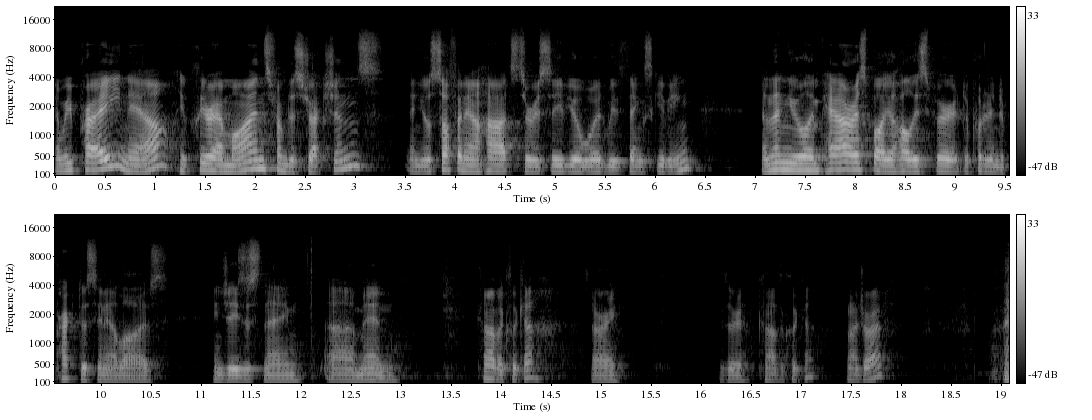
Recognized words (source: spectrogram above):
And we pray now you'll clear our minds from distractions and you'll soften our hearts to receive your word with thanksgiving. And then you will empower us by your Holy Spirit to put it into practice in our lives. In Jesus' name, amen. Can I have a clicker? Sorry. Is there, can I have the clicker? Can I drive?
